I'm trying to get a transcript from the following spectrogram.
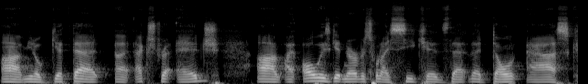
um, you know get that uh, extra edge. Um, I always get nervous when I see kids that that don't ask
